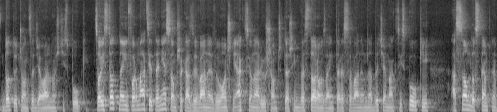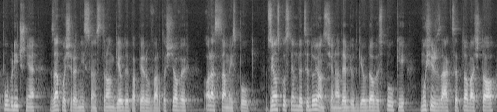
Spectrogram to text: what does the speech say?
dotyczące działalności spółki. Co istotne, informacje te nie są przekazywane wyłącznie akcjonariuszom czy też inwestorom zainteresowanym nabyciem akcji spółki, a są dostępne publicznie za pośrednictwem stron giełdy papierów wartościowych oraz samej spółki. W związku z tym, decydując się na debiut giełdowy spółki, musisz zaakceptować to,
